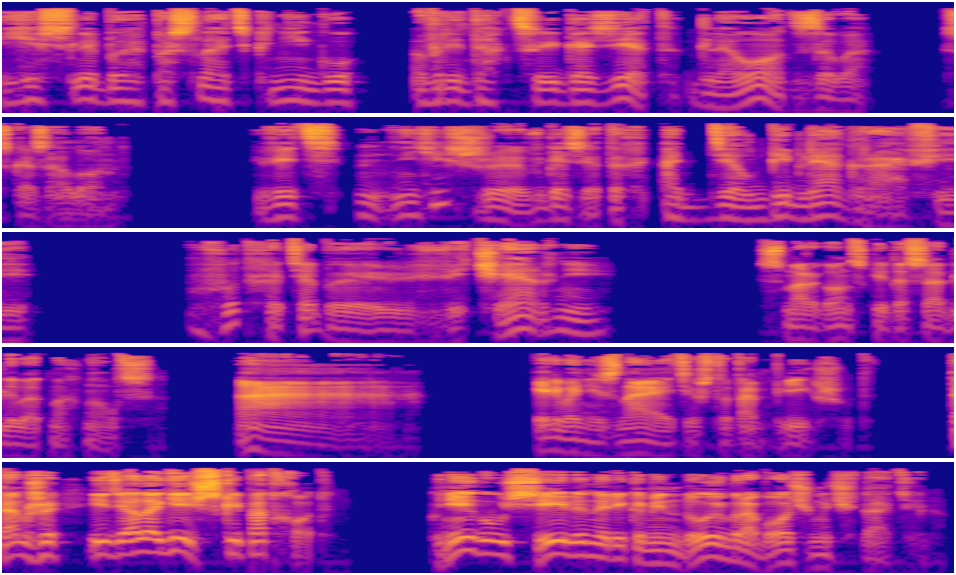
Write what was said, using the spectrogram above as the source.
«Если бы послать книгу в редакции газет для отзыва», — сказал он. «Ведь есть же в газетах отдел библиографии. Вот хотя бы вечерний». Сморгонский досадливо отмахнулся. а, Или вы не знаете, что там пишут? Там же идеологический подход. Книгу усиленно рекомендуем рабочему читателю.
